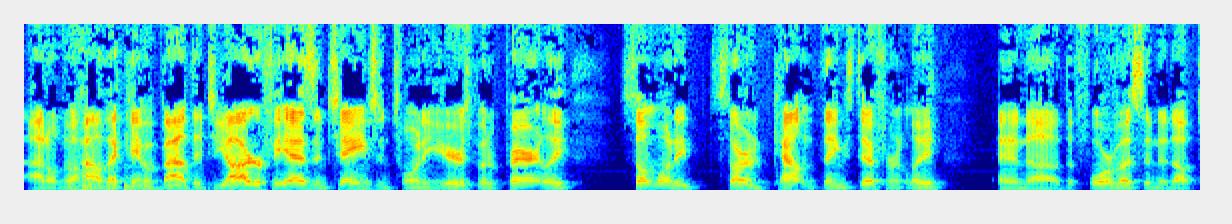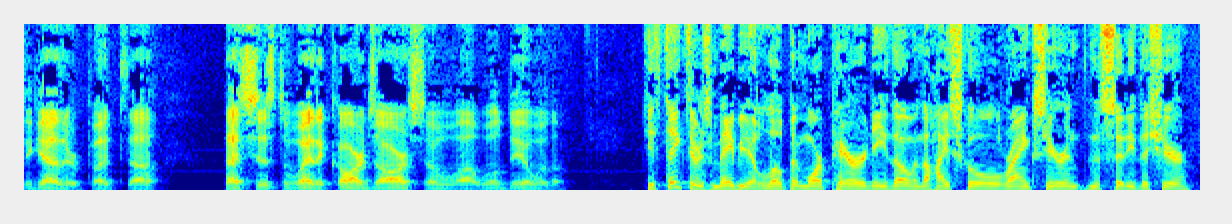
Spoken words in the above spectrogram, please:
I don't know how that came about. The geography hasn't changed in 20 years, but apparently somebody started counting things differently, and uh, the four of us ended up together. But uh, that's just the way the cards are, so uh, we'll deal with them. Do you think there's maybe a little bit more parity though in the high school ranks here in the city this year?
